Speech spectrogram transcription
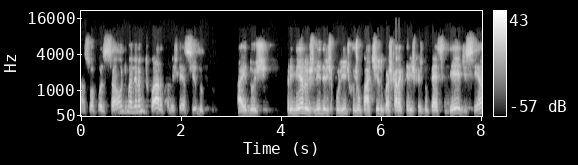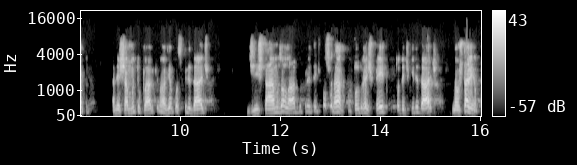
a sua posição de maneira muito clara. Talvez tenha sido aí dos primeiros líderes políticos de um partido com as características do PSD, de centro, a deixar muito claro que não havia possibilidade de estarmos ao lado do presidente Bolsonaro. Com todo respeito, com toda dignidade, não estaremos.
